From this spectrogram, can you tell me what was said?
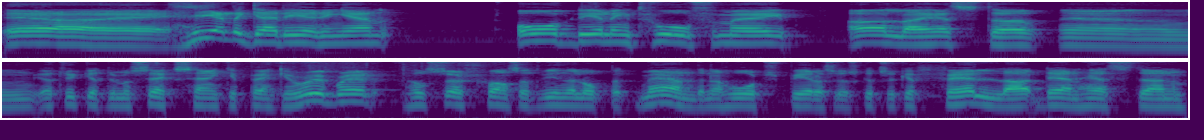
Eh, helgarderingen. Avdelning två för mig. Alla hästar. Eh, jag tycker att nummer 6 Hanky Panky Ribred har störst chans att vinna loppet. Men den är hårt spelad så jag ska försöka fälla den hästen.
